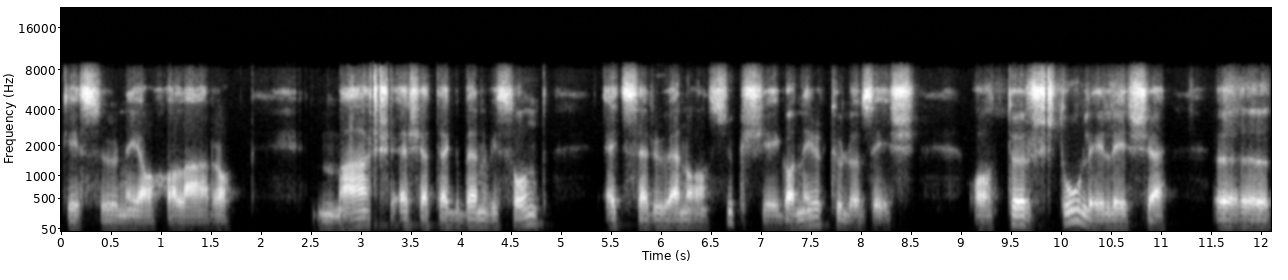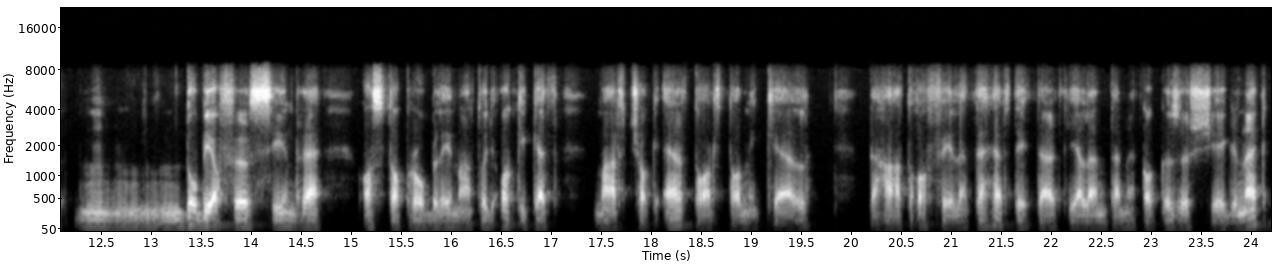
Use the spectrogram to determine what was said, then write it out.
készülnie a halára. Más esetekben viszont egyszerűen a szükség, a nélkülözés, a törzs túlélése ö, dobja föl színre azt a problémát, hogy akiket már csak eltartani kell, tehát aféle tehertételt jelentenek a közösségnek,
